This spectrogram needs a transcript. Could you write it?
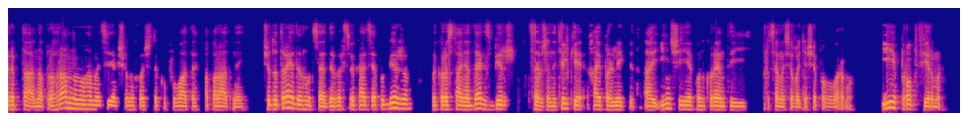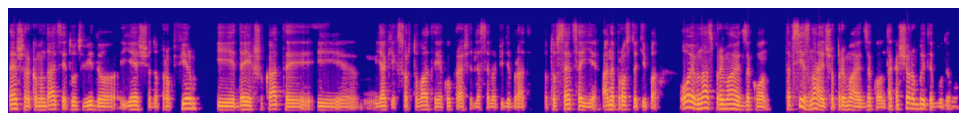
крипта на програмному гаманці, якщо не хочете купувати апаратний. Щодо трейдингу, це диверсифікація по біржам, використання DEX бірж, це вже не тільки Hyperliquid, а й інші є конкуренти їй. Про це ми сьогодні ще поговоримо. І проб фірми. Теж рекомендації тут відео є щодо проб фірм, і де їх шукати, і як їх сортувати, яку краще для себе підібрати. Тобто все це є, а не просто типа ой, в нас приймають закон. Та всі знають, що приймають закон. Так а що робити будемо?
